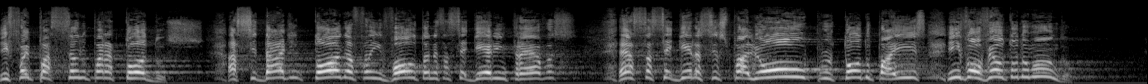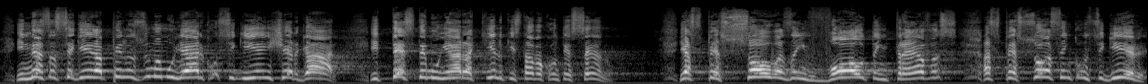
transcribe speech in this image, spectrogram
E foi passando para todos. A cidade toda foi envolta nessa cegueira em trevas. Essa cegueira se espalhou por todo o país envolveu todo mundo. E nessa cegueira apenas uma mulher conseguia enxergar e testemunhar aquilo que estava acontecendo. E as pessoas em volta em trevas, as pessoas sem conseguir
